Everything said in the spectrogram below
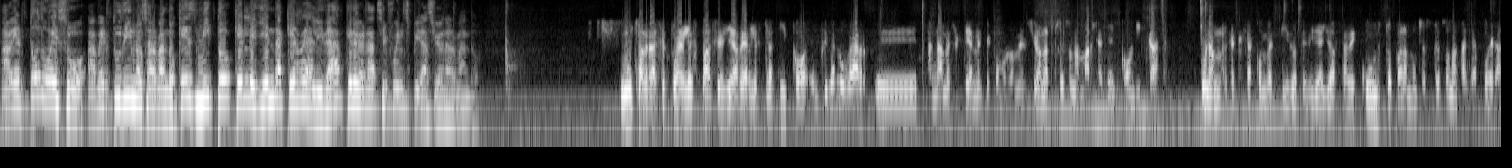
A ver, todo eso. A ver, tú dinos, Armando, ¿qué es mito? ¿Qué es leyenda? ¿Qué es realidad? ¿Qué de verdad sí fue inspiración, Armando? Muchas gracias por el espacio. Y a ver, les platico. En primer lugar, eh, Panam, efectivamente, como lo mencionas, pues es una marca ya icónica, una marca que se ha convertido, te diría yo, hasta de culto para muchas personas allá afuera.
